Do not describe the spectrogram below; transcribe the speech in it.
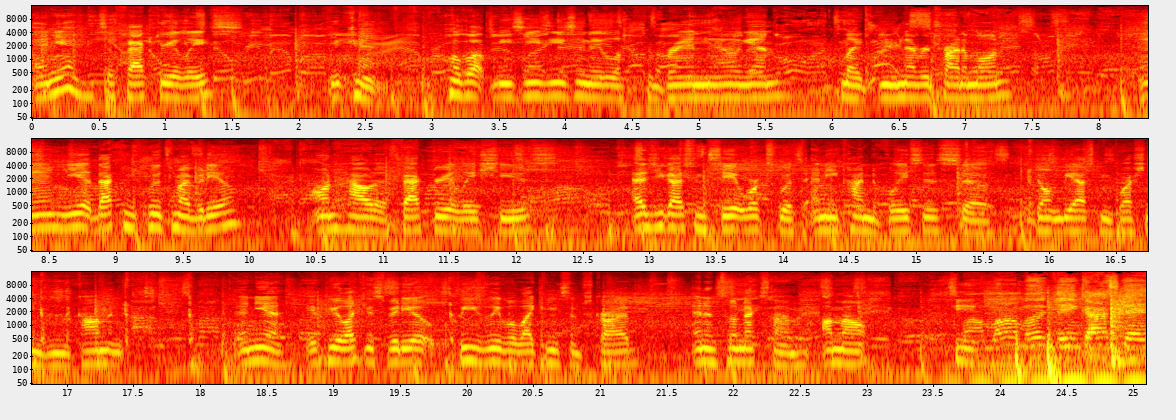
And yeah, it's a factory lace. You can pull up these Yeezys and they look brand new again, like you've never tried them on. And yeah, that concludes my video on how to factory lace shoes. As you guys can see, it works with any kind of laces, so don't be asking questions in the comments. And yeah, if you like this video, please leave a like and subscribe. And until next time, I'm out. My mama think I stand.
